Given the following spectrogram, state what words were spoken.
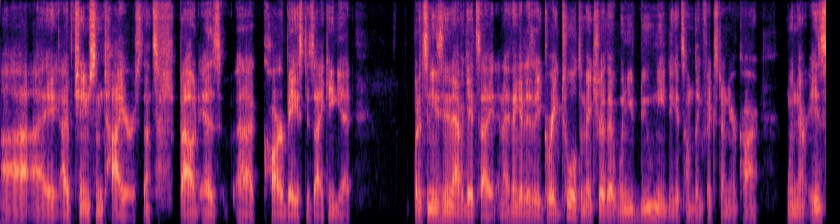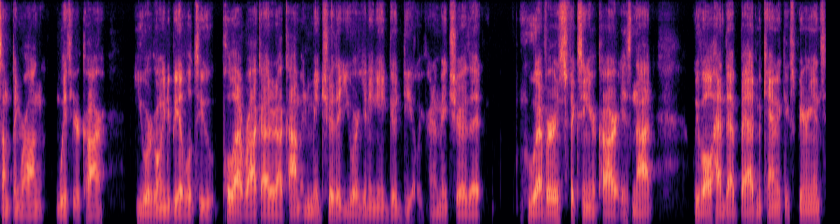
Uh, I I've changed some tires. That's about as uh, car based as I can get. But it's an easy to navigate site, and I think it is a great tool to make sure that when you do need to get something fixed on your car, when there is something wrong with your car, you are going to be able to pull out rockauto.com and make sure that you are getting a good deal. You're going to make sure that whoever is fixing your car is not We've all had that bad mechanic experience.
